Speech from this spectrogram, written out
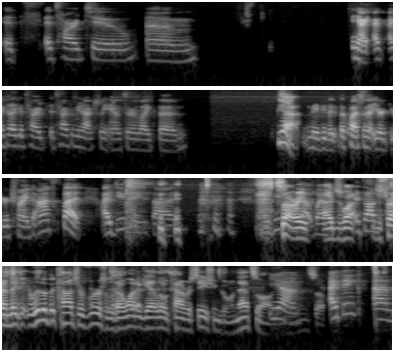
it's it's hard to um you know, I, I feel like it's hard it's hard for me to actually answer like the Yeah. maybe the, the question that you're you're trying to ask, but I do think that I do think Sorry, that web, I just want all just trying to make it a little bit controversial because I want to get a little conversation going. That's all. yeah. mean? So I think um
